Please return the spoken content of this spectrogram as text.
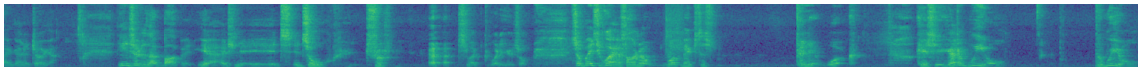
I gotta tell you. The inside of that bop it, yeah, it's it's it's old. Trust me, it's like twenty years old. So basically, I found out what makes this spin it work. Okay, so you got a wheel, the wheel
